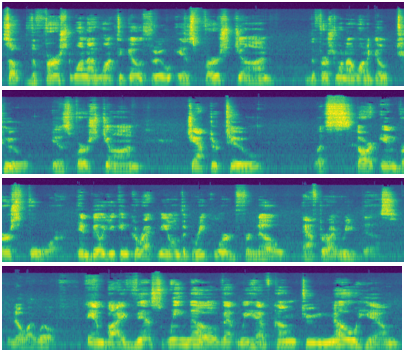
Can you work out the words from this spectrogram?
So, the first one I want to go through is First John. The first one I want to go to is First John, chapter two. Let's start in verse four. And Bill, you can correct me on the Greek word for know after I read this. You know I will. And by this we know that we have come to know him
